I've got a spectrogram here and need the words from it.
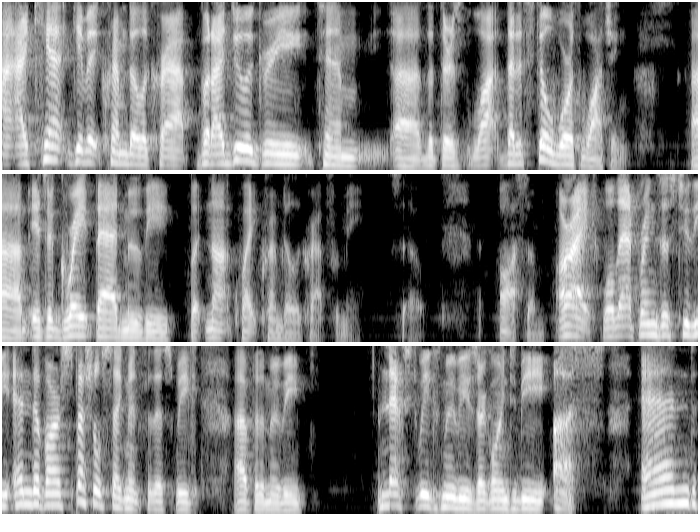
I, I can't give it creme de la crap, but I do agree, Tim, uh, that there's lot, that it's still worth watching. Um, it's a great bad movie, but not quite creme de la crap for me. So awesome. All right. Well, that brings us to the end of our special segment for this week, uh, for the movie. Next week's movies are going to be Us and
